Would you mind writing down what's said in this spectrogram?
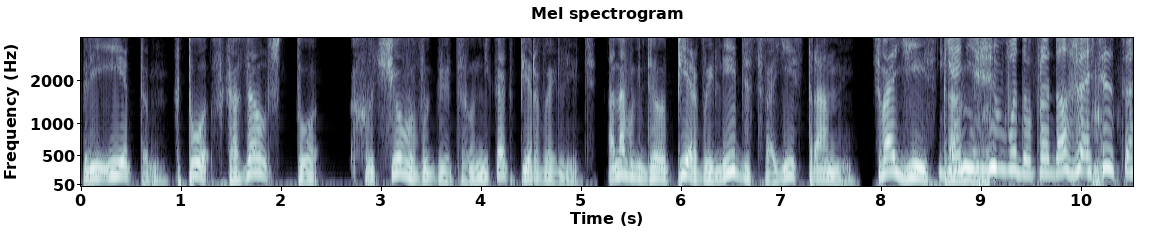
при этом кто сказал, что Хрущева выглядела не как первая леди. Она выглядела первой леди своей страны. Своей страны. Я не буду продолжать это.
